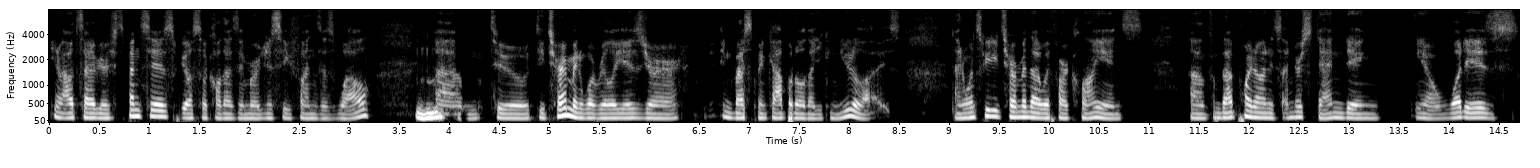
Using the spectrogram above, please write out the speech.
you know, outside of your expenses, we also call that as emergency funds as well, mm-hmm. um, to determine what really is your investment capital that you can utilize. And once we determine that with our clients, um, from that point on, it's understanding you know what is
